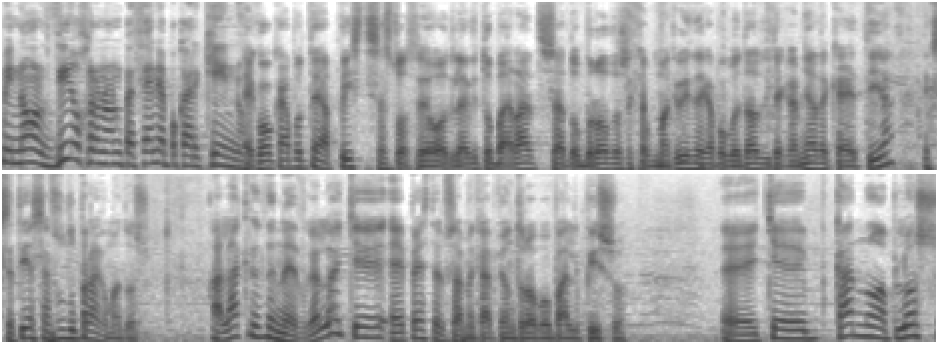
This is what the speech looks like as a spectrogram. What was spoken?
μηνών, 2 χρονών πεθαίνει από καρκίνο; Εγώ κάποτε απίστησα στο Θεό, δηλαδή τον παράτησα, τον πρόδωσα και απομακρύνθηκα από κοντά του για καμιά δεκαετία εξαιτίας αυτού του πράγματος. Αλλά άκρη δεν έβγαλα και επέστρεψα με κάποιον τρόπο πάλι πίσω. Ε, και κάνω απλώς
